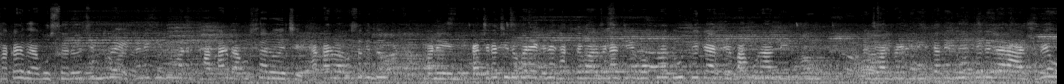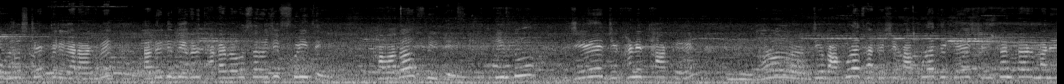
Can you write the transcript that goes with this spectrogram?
থাকার ব্যবস্থা রয়েছে। কিন্তু এখানে কিন্তু মানে থাকার ব্যবস্থা রয়েছে। থাকার ব্যবস্থা কিন্তু মানে কাছাকাছি দোকানে এখানে থাকতে পারবে না। যে ভক্তরা দূর থেকে আসবে, বাঁকুড়া, বীরভূম, জলপাইগুড়ি ইত্যাদি দূর থেকে যারা আসবে, অন্য স্টেট থেকে যারা আসবে, তাদের কিন্তু এখানে থাকার ব্যবস্থা রয়েছে ফ্রিতে খাওয়া দাওয়া ফ্রিতে কিন্তু যে যেখানে থাকে, ধরো যে বাঁকুড়া থাকে, সে বাঁকুড়া থেকে সেইখানকার মানে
